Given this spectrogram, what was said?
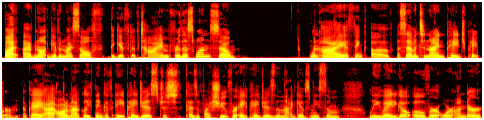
But I have not given myself the gift of time for this one. So when I think of a seven to nine page paper, okay, I automatically think of eight pages just because if I shoot for eight pages, then that gives me some leeway to go over or under.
